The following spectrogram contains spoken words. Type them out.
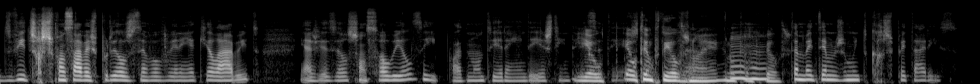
devidos responsáveis por eles desenvolverem aquele hábito. E às vezes eles são só eles e pode não ter ainda este interesse. E é o, é o tempo deles, não é? No uhum. tempo deles. Também temos muito que respeitar isso.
